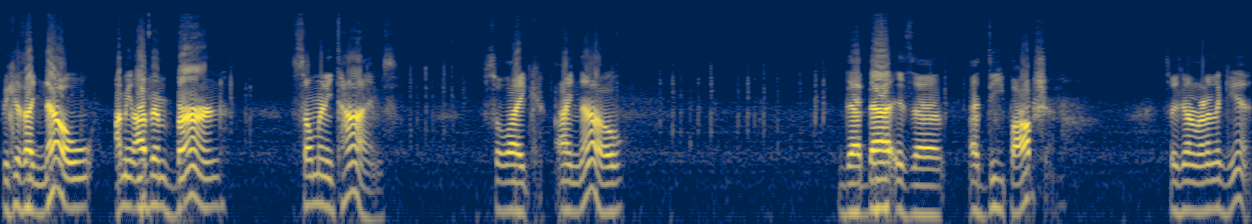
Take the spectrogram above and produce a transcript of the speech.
Because I know, I mean, I've been burned so many times. So, like, I know that that is a, a deep option. So he's going to run it again.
